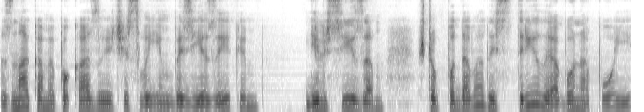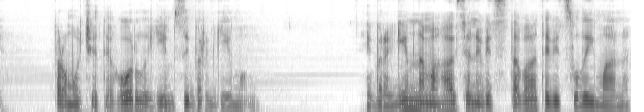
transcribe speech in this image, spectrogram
знаками показуючи своїм без'язиким дільсізам, щоб подавались стріли або напої, промочити горло їм з Ібрагімом. Ібрагім намагався не відставати від сулеймана,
